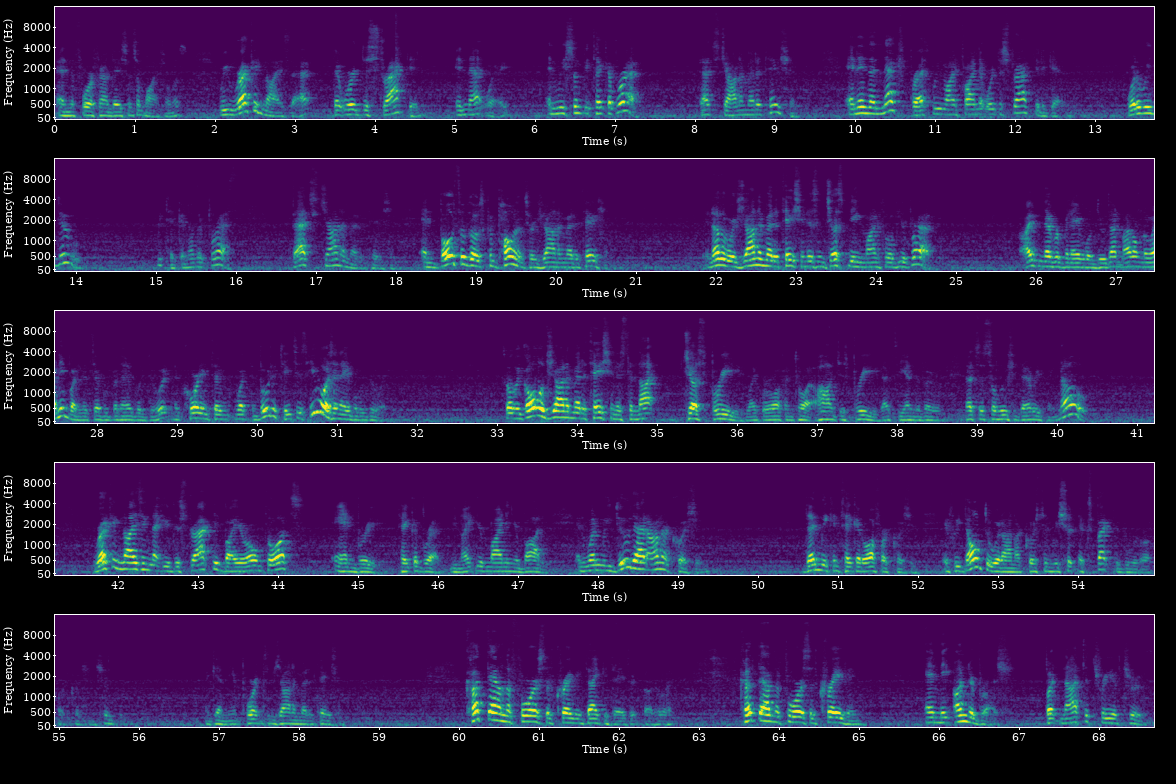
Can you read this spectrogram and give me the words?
and the four foundations of mindfulness. We recognize that, that we're distracted in that way, and we simply take a breath. That's jhana meditation. And in the next breath, we might find that we're distracted again. What do we do? We take another breath. That's jhana meditation. And both of those components are jhana meditation. In other words, jhana meditation isn't just being mindful of your breath. I've never been able to do that, and I don't know anybody that's ever been able to do it. And according to what the Buddha teaches, he wasn't able to do it. So the goal of jhana meditation is to not just breathe, like we're often taught. Ah, oh, just breathe. That's the end of it. That's the solution to everything. No. Recognizing that you're distracted by your own thoughts and breathe. Take a breath. Unite your mind and your body. And when we do that on our cushion, then we can take it off our cushion. If we don't do it on our cushion, we shouldn't expect to do it off our cushion, should we? Again, the importance of jhana meditation. Cut down the forest of craving. Thank you, David, by the way. Cut down the forest of craving and the underbrush, but not the tree of truth.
